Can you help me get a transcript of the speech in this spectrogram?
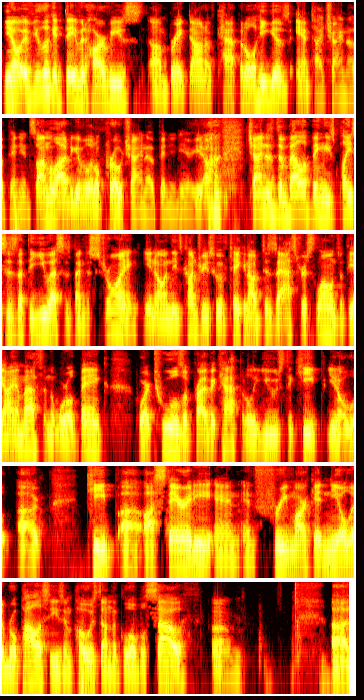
you know, if you look at David Harvey's um, breakdown of capital, he gives anti-China opinion. So I'm allowed to give a little pro-China opinion here. You know, China's developing these places that the U.S. has been destroying. You know, and these countries who have taken out disastrous loans with the IMF and the World Bank, who are tools of private capital used to keep, you know. Uh, keep uh, austerity and and free market neoliberal policies imposed on the global south um, uh,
